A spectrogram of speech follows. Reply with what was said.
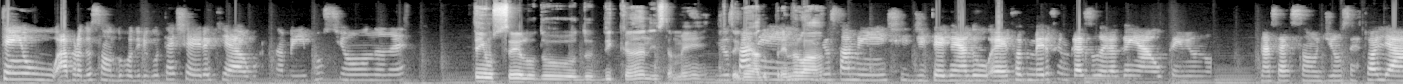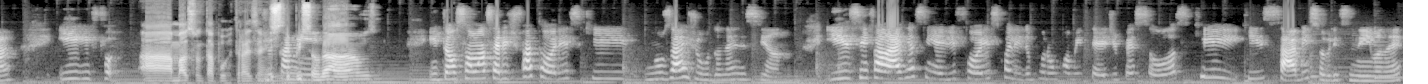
Tem o, a produção do Rodrigo Teixeira, que é algo que também funciona, né? Tem o selo do, do de Cannes também, de ter ganhado o prêmio lá. Justamente, de ter ganhado. É, foi o primeiro filme brasileiro a ganhar o prêmio no, na seção de Um Certo Olhar. E A Amazon tá por trás ainda. Distribuição da Amazon. Então são uma série de fatores que nos ajudam, né, nesse ano. E sem falar que assim, ele foi escolhido por um comitê de pessoas que, que sabem sobre cinema, né?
